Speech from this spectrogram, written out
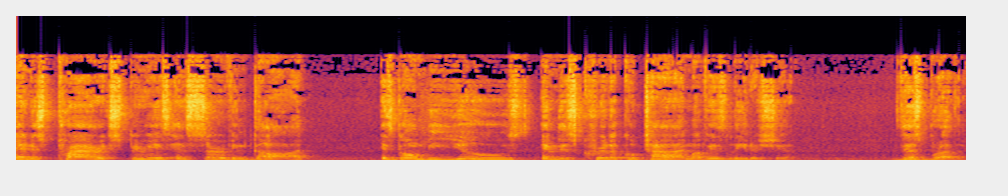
And his prior experience in serving God is going to be used in this critical time of his leadership. This brother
